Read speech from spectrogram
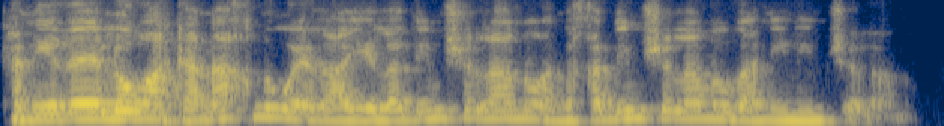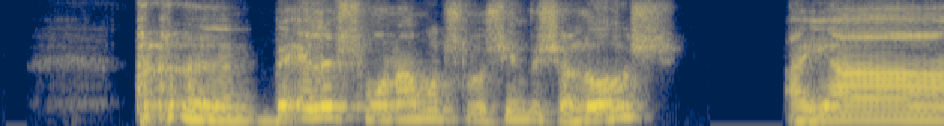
כנראה לא רק אנחנו, אלא הילדים שלנו, הנכדים שלנו והנינים שלנו. ב-1833 היה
